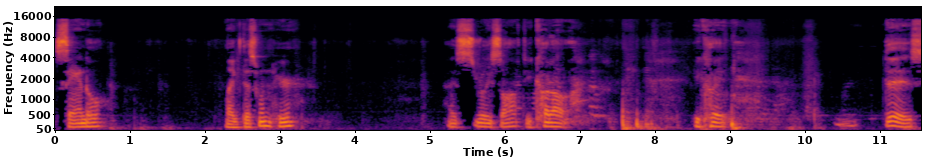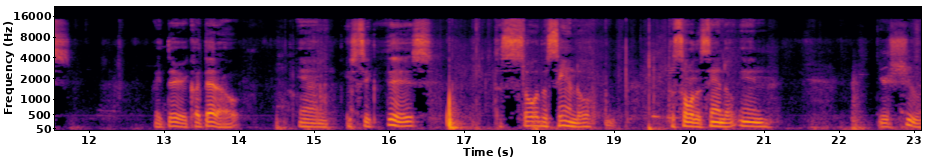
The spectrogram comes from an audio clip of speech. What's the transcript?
sandal like this one here. It's really soft. You cut out you cut this right there, you cut that out and you stick this the sole of the sandal the sole of the sandal in your shoe.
